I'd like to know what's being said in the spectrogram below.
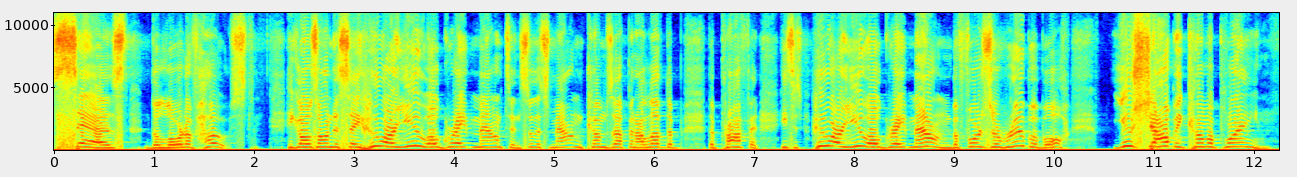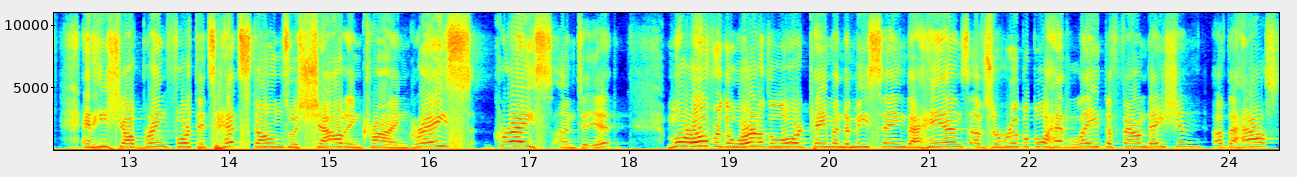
says the Lord of hosts. He goes on to say, Who are you, O great mountain? So this mountain comes up, and I love the, the prophet. He says, Who are you, O great mountain? Before Zerubbabel, you shall become a plain, and he shall bring forth its headstones with shouting, crying, Grace, grace unto it. Moreover, the word of the Lord came unto me, saying, The hands of Zerubbabel had laid the foundation of the house,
